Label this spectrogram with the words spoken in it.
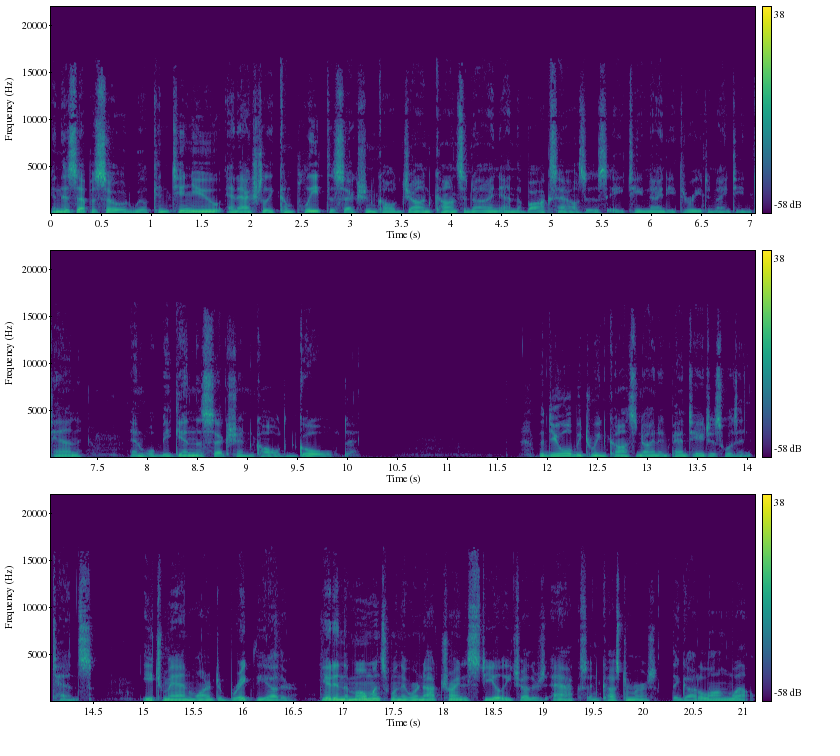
In this episode, we'll continue and actually complete the section called John Considine and the Box Houses, 1893 to 1910, and we'll begin the section called Gold. The duel between Considine and Pantages was intense. Each man wanted to break the other, yet in the moments when they were not trying to steal each other's acts and customers, they got along well.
